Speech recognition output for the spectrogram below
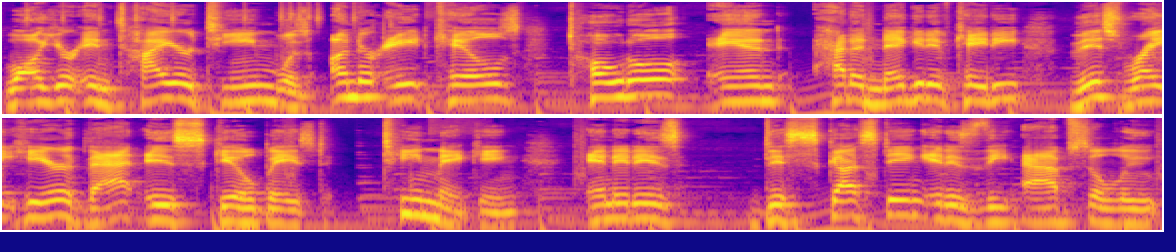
while your entire team was under eight kills total and had a negative KD? This right here, that is skill-based team making, and it is disgusting. It is the absolute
